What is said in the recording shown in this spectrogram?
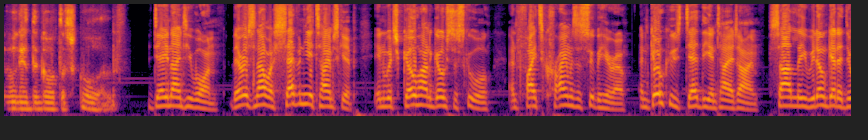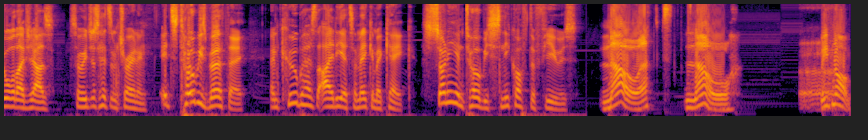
We'll get to go to school. Day 91. There is now a 7 year time skip in which Gohan goes to school and fights crime as a superhero, and Goku's dead the entire time. Sadly, we don't get to do all that jazz, so he just hits some training. It's Toby's birthday, and Kuba has the idea to make him a cake. Sonny and Toby sneak off the fuse. No, that's no. We've not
